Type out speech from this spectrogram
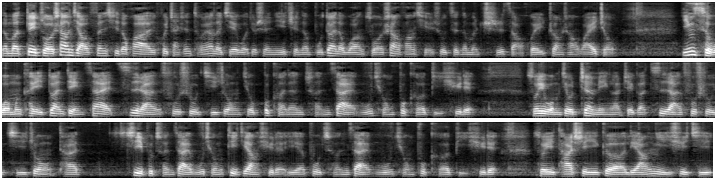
那么对左上角分析的话，会产生同样的结果，就是你只能不断的往左上方写数字，那么迟早会撞上 y 轴。因此，我们可以断定，在自然复数集中就不可能存在无穷不可比序列，所以我们就证明了这个自然复数集中它既不存在无穷递降序列，也不存在无穷不可比序列，所以它是一个两拟序集。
